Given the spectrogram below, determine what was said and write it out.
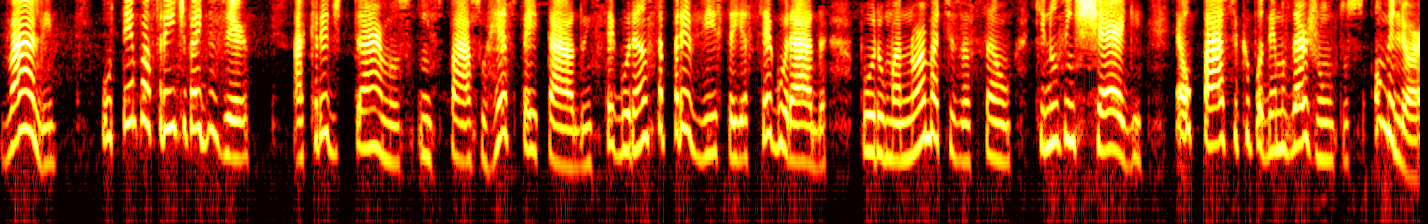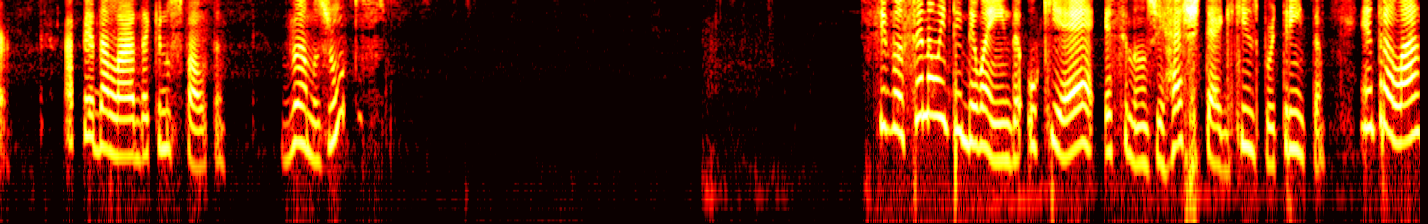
Vale? O tempo à frente vai dizer. Acreditarmos em espaço respeitado, em segurança prevista e assegurada por uma normatização que nos enxergue é o passo que podemos dar juntos, ou melhor, a pedalada que nos falta. Vamos juntos? Se você não entendeu ainda o que é esse lance de hashtag 15 por 30, entra lá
